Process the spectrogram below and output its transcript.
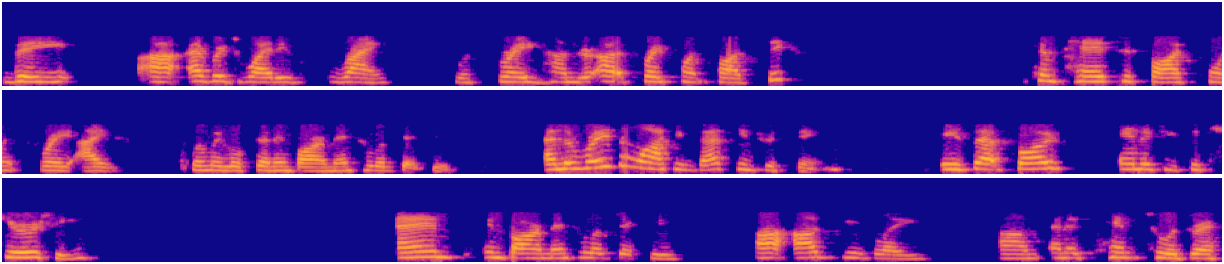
the uh, average weighted rank was 300, uh, 3.56 compared to 5.38 when we looked at environmental objectives. And the reason why I think that's interesting is that both energy security and environmental objectives are arguably um, an attempt to address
